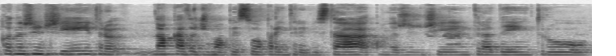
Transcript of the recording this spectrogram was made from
Quando a gente entra na casa de uma pessoa para entrevistar, quando a gente entra dentro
